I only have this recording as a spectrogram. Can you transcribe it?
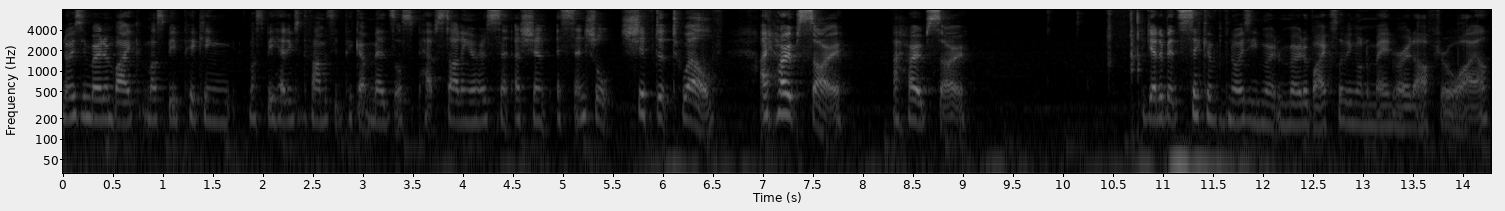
Noisy motorbike must be picking, must be heading to the pharmacy to pick up meds, or perhaps starting her essen- essen- essential shift at twelve. I hope so. I hope so. You get a bit sick of noisy motor- motorbikes living on a main road after a while.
